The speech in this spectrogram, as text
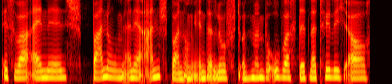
es war eine Spannung, eine Anspannung in der Luft und man beobachtet natürlich auch,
